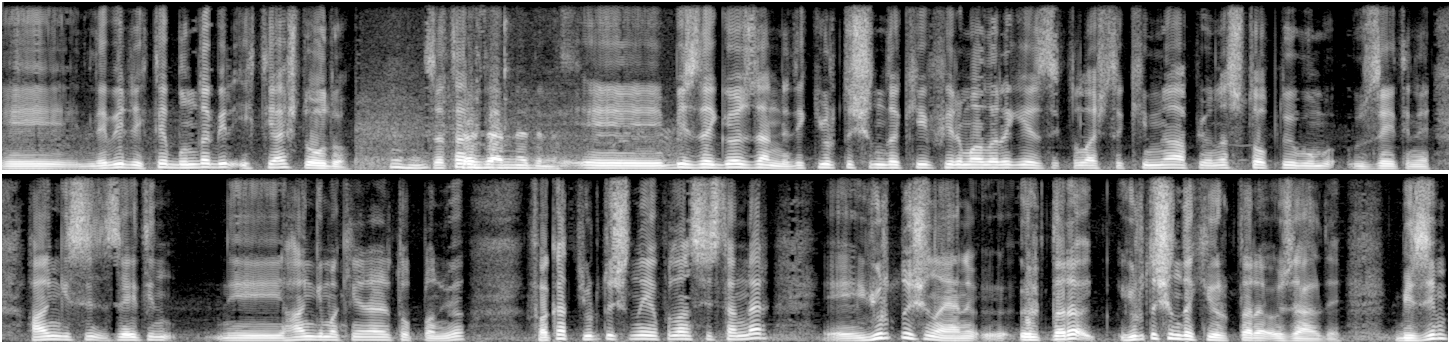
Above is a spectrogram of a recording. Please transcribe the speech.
e, ile birlikte bunda bir ihtiyaç doğdu. Zaten Gözlemlediniz. e, biz de gözlemledik. Yurt dışındaki firmaları gezdik, dolaştık. Kim ne yapıyor, nasıl topluyor bu zeytini? Hangisi zeytin e, hangi makinelerle toplanıyor? Fakat yurt dışında yapılan sistemler e, yurt dışına yani ırklara, yurt dışındaki ırklara özeldi. Bizim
